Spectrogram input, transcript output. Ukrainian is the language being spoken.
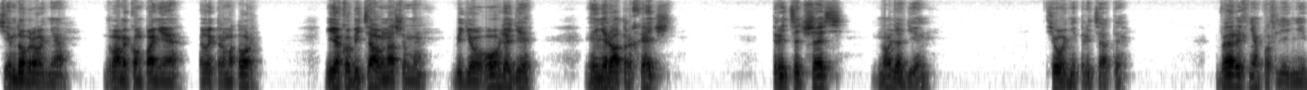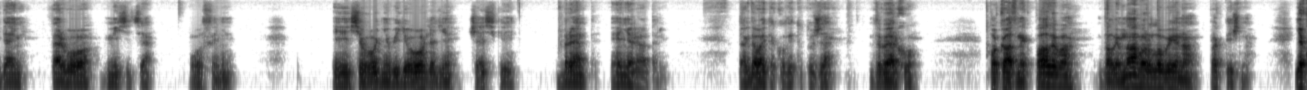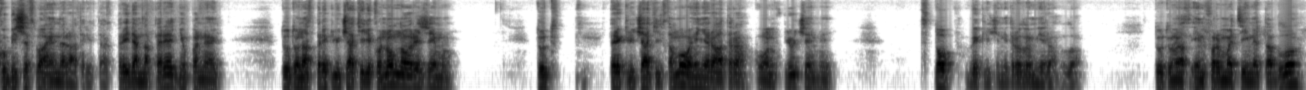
Всім доброго дня! З вами компанія Електромотор. І як обіцяв в нашому відеоогляді генератор Hedge 3601. Сьогодні 30 вересня, останній день першого місяця осені. І сьогодні в відеоогляді чеський бренд генераторів. Так, давайте, коли тут уже зверху показник палива, заливна горловина, практично. Як у більшинства генераторів. Так, перейдемо на передню панель. Тут у нас переключатель економного режиму. Тут переключатель самого генератора. Он включений. Стоп виключений, зрозуміло. Тут у нас інформаційне табло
